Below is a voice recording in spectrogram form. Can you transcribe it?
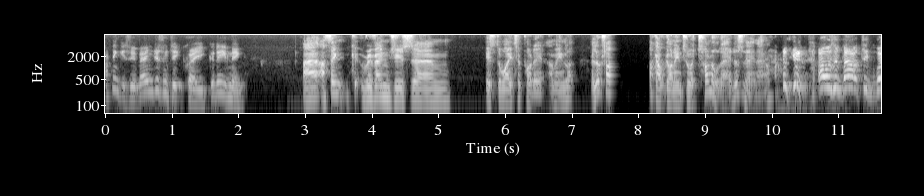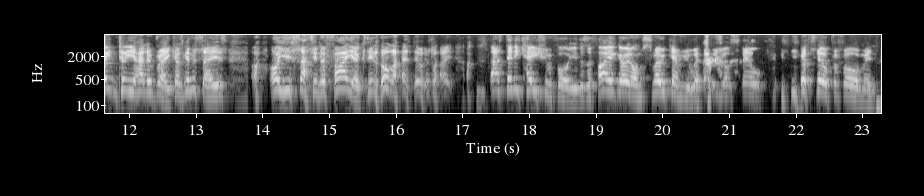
I think it's revenge, isn't it, Craig? Good evening. Uh, I think revenge is um, is the way to put it. I mean, look, it looks like I've gone into a tunnel there, doesn't it? Now I was, gonna, I was about to wait until you had a break. I was going to say is, are you sat in a fire? Because it looked like it was like that's dedication for you. There's a fire going on, smoke everywhere. you're still you're still performing.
